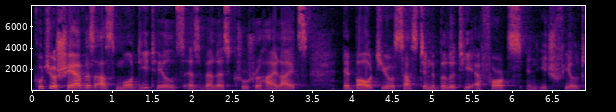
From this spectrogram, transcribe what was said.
Could you share with us more details as well as crucial highlights about your sustainability efforts in each field?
